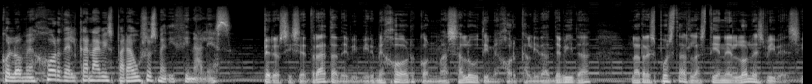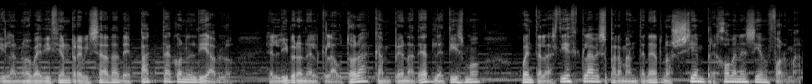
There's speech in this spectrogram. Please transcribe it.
con lo mejor del cannabis para usos medicinales. Pero si se trata de vivir mejor, con más salud y mejor calidad de vida, las respuestas las tiene Loles Vives y la nueva edición revisada de Pacta con el Diablo, el libro en el que la autora, campeona de atletismo, cuenta las 10 claves para mantenernos siempre jóvenes y en forma.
